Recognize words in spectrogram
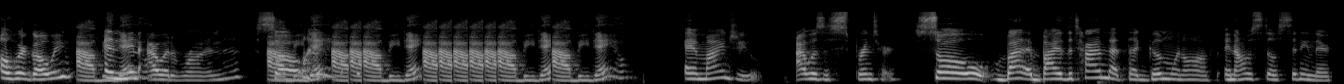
oh, we're going. I'll be and there. then I would run. So I'll be there. I'll, be there. I'll, be there. I'll be there. And mind you, I was a sprinter. So by by the time that the gun went off and I was still sitting there,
